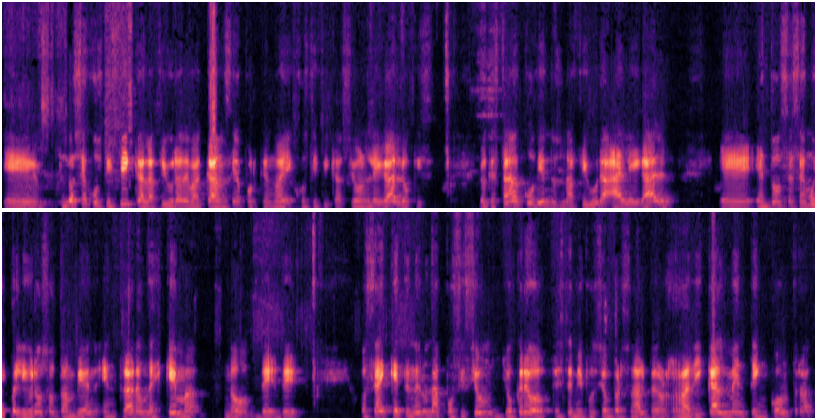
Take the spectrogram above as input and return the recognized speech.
Eh, mm. no se justifica la figura de vacancia porque no hay justificación legal. Lo que, lo que están acudiendo es una figura alegal. Eh, entonces es muy peligroso también entrar a un esquema, ¿no? De, o sea, hay que tener una posición, yo creo, esta es mi posición personal, pero radicalmente en contra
